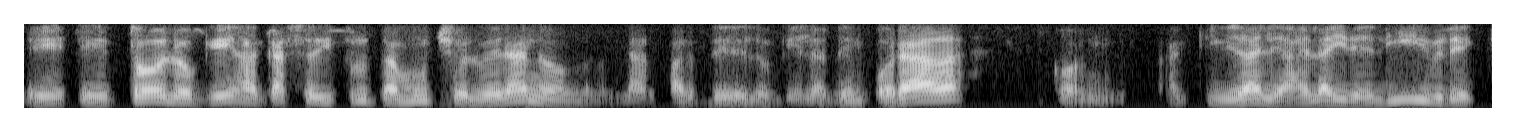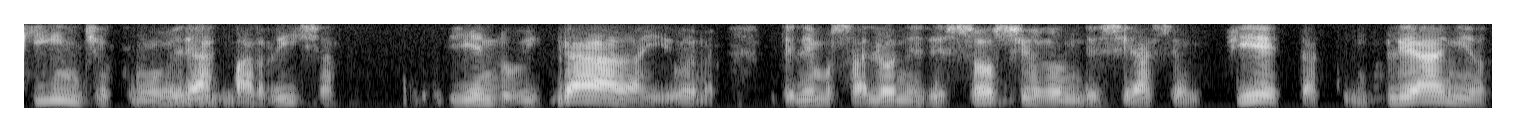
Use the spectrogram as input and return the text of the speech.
Este, todo lo que es, acá se disfruta mucho el verano, la parte de lo que es la temporada, con actividades al aire libre, quinchos, como verás, parrillas bien ubicadas y bueno, tenemos salones de socios donde se hacen fiestas, cumpleaños,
